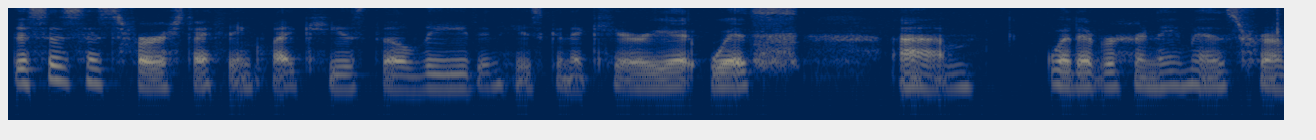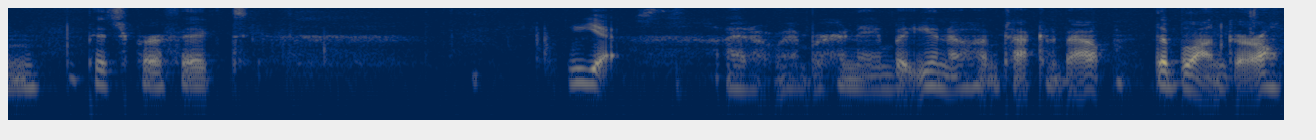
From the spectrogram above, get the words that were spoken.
this is his first. I think like he's the lead, and he's going to carry it with um, whatever her name is from Pitch Perfect. Yes, I don't remember her name, but you know who I'm talking about. The blonde girl.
